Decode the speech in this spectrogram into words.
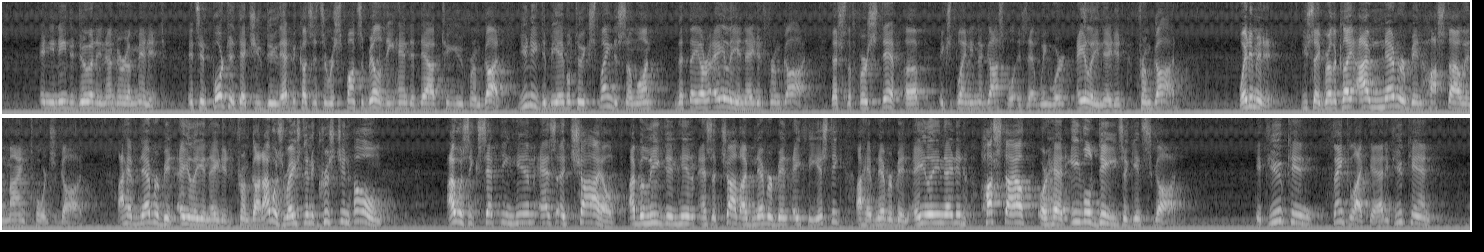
And you need to do it in under a minute. It's important that you do that because it's a responsibility handed down to you from God. You need to be able to explain to someone that they are alienated from God. That's the first step of explaining the gospel is that we were alienated from God. Wait a minute. You say, Brother Clay, I've never been hostile in mind towards God. I have never been alienated from God. I was raised in a Christian home. I was accepting Him as a child. I believed in Him as a child. I've never been atheistic. I have never been alienated, hostile, or had evil deeds against God. If you can think like that, if you can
